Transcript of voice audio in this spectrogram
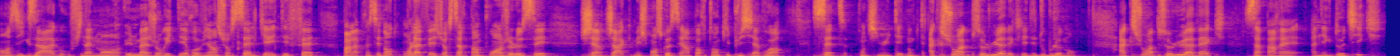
en zigzag, où finalement une majorité revient sur celle qui a été faite par la précédente. On l'a fait sur certains points, je le sais, cher Jack, mais je pense que c'est important qu'il puisse y avoir cette continuité. Donc action absolue avec les dédoublements. Action absolue avec, ça paraît anecdotique,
